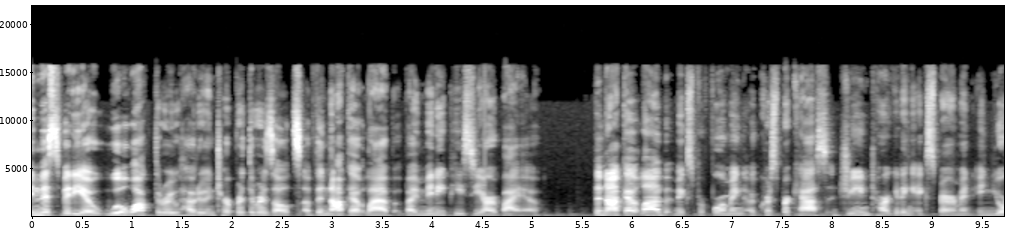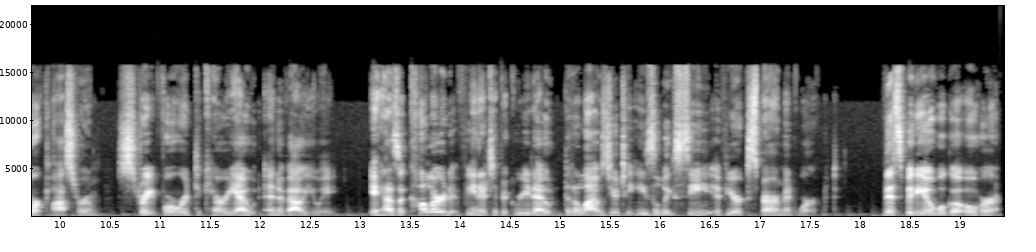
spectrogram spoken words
In this video, we'll walk through how to interpret the results of the Knockout Lab by Mini-PCR Bio. The Knockout Lab makes performing a CRISPR-Cas gene targeting experiment in your classroom straightforward to carry out and evaluate. It has a colored phenotypic readout that allows you to easily see if your experiment worked. This video will go over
